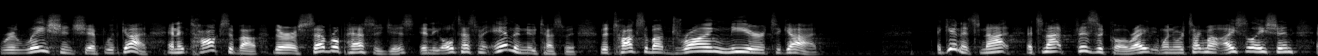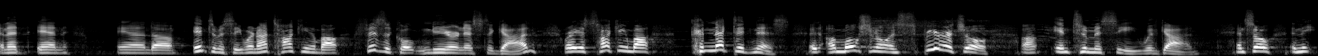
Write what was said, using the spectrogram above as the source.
relationship with God. And it talks about, there are several passages in the Old Testament and the New Testament that talks about drawing near to God again, it's not, it's not physical, right? When we're talking about isolation and, and, and uh, intimacy, we're not talking about physical nearness to God, right? It's talking about connectedness, emotional and spiritual uh, intimacy with God. And so in the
